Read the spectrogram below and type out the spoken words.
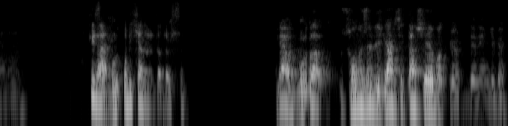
Hı hı. Güzel. Ya bu- bu bir kenarda dursun. Ya burada sonucu değil, gerçekten şeye bakıyorum dediğin gibi.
